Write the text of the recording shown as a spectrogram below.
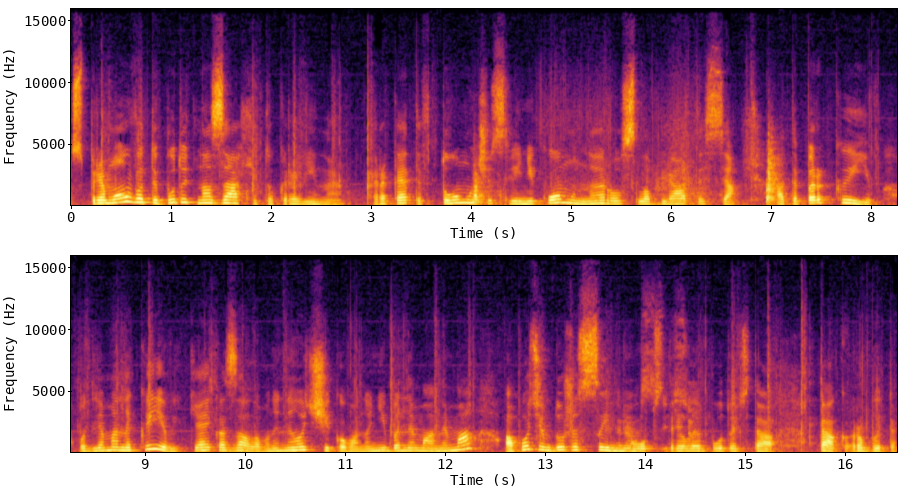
Спрямовувати будуть на захід України. Ракети в тому числі нікому не розслаблятися. А тепер Київ. От для мене Київ, як я й казала, вони неочікувано, ніби нема, нема, а потім дуже сильні Раз, обстріли будуть так, так робити.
